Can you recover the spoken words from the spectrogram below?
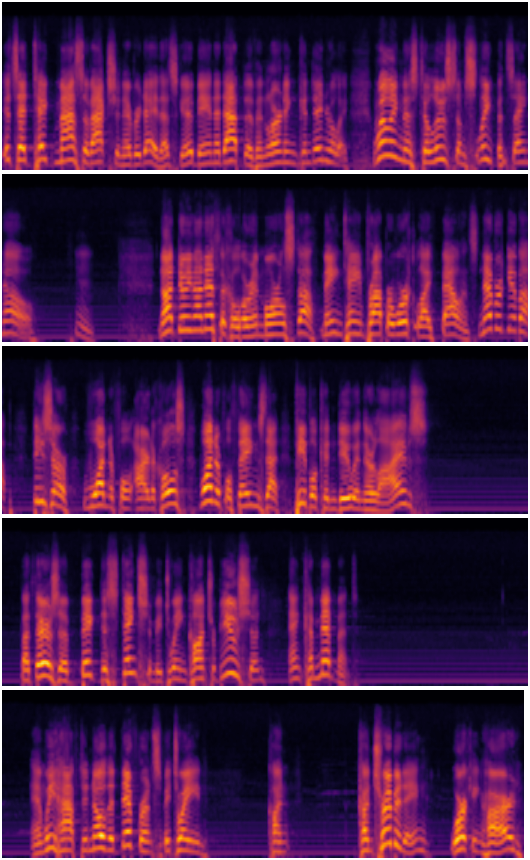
It said take massive action every day. That's good. Being adaptive and learning continually. Willingness to lose some sleep and say no. Hmm. Not doing unethical or immoral stuff. Maintain proper work life balance. Never give up. These are wonderful articles, wonderful things that people can do in their lives. But there's a big distinction between contribution and commitment. And we have to know the difference between con- contributing, working hard,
